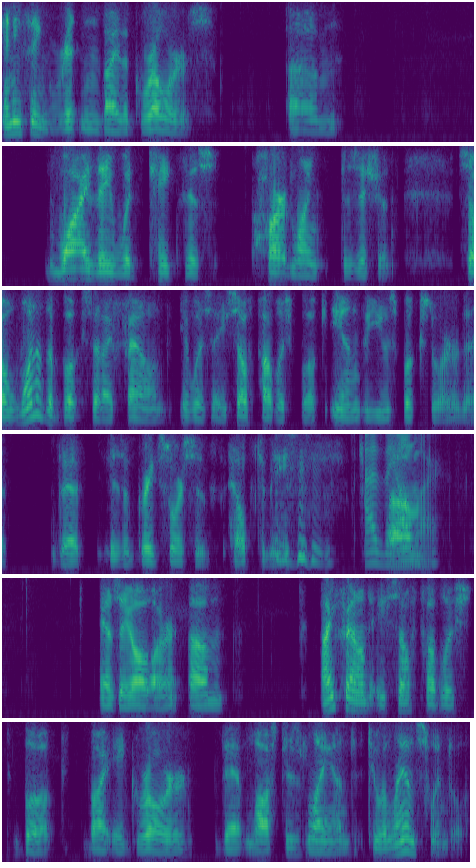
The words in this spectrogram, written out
anything written by the growers, um, why they would take this hardline position. So one of the books that I found, it was a self-published book in the used bookstore that that is a great source of help to me as they all Um, are as they all are. Um, I found a self published book by a grower that lost his land to a land swindle.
